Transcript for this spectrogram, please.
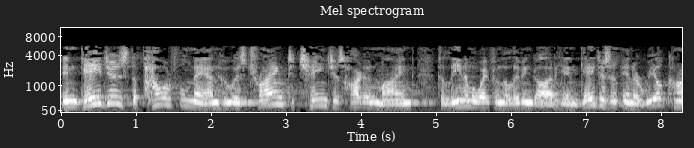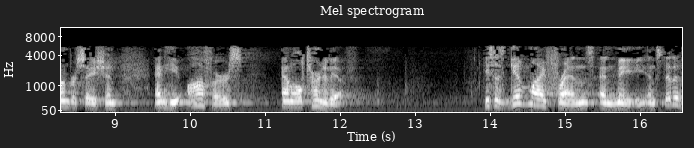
engages the powerful man who is trying to change his heart and mind to lead him away from the living God. He engages him in a real conversation and he offers an alternative. He says, Give my friends and me, instead of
